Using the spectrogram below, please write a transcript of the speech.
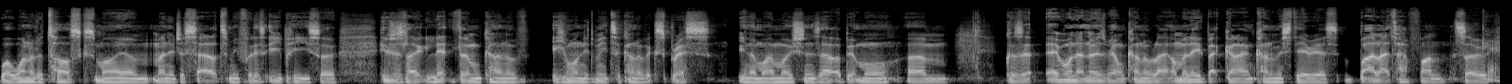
Well, one of the tasks my um, manager set out to me for this EP. So he was just like, let them kind of. He wanted me to kind of express, you know, my emotions out a bit more. Because everyone that knows me, I'm kind of like I'm a laid back guy. I'm kind of mysterious, but I like to have fun. So Okay.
